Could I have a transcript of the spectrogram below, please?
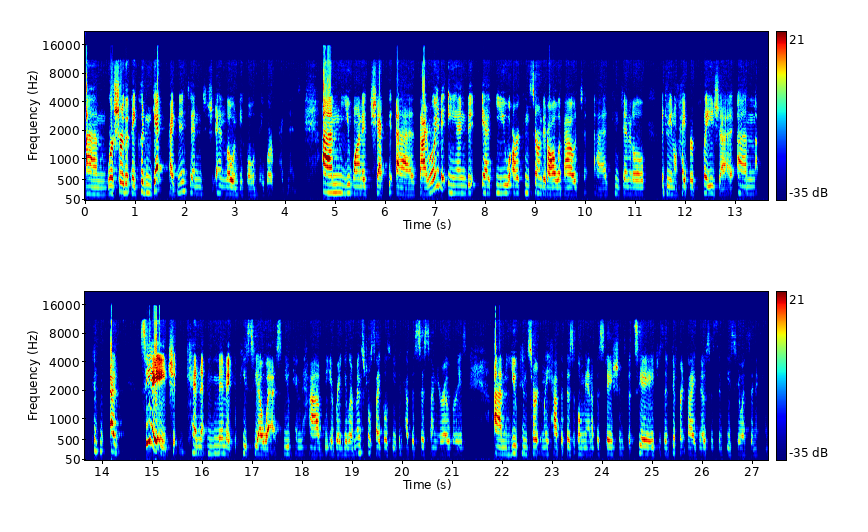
um, were sure that they couldn't get pregnant, and, and lo and behold, they were pregnant. Um, you want to check uh, thyroid, and if you are concerned at all about uh, congenital adrenal hyperplasia, um, uh, CAH can mimic PCOS. You can have the irregular menstrual cycles, you can have the cysts on your ovaries, um, you can certainly have the physical manifestations, but CAH is a different diagnosis than PCOS and it can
